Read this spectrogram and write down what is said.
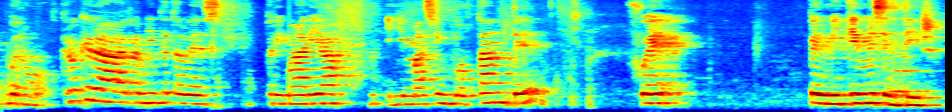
bueno, creo que la herramienta tal vez primaria y más importante fue permitirme sentir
